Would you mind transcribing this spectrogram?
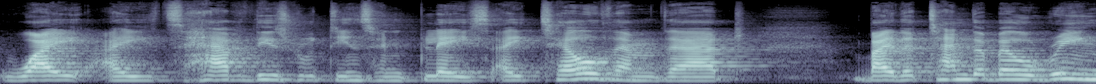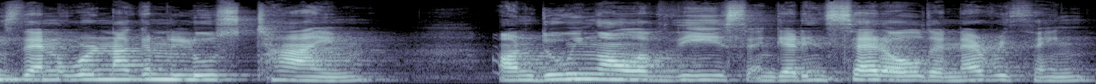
why i have these routines in place. I tell them that by the time the bell rings then we're not going to lose time on doing all of these and getting settled and everything.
